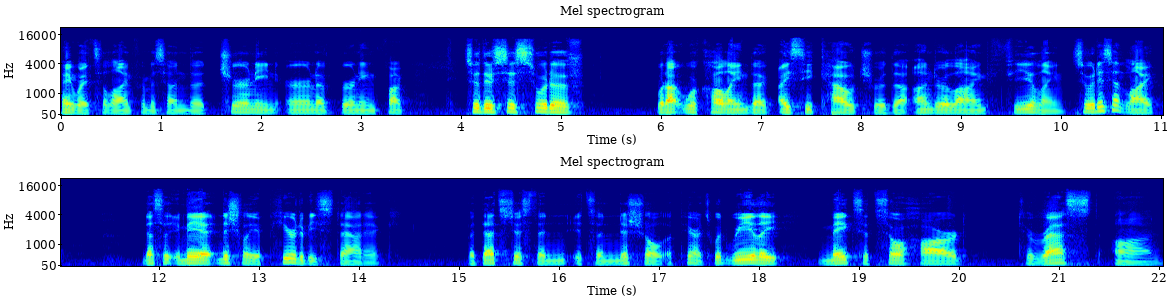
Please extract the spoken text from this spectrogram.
Anyway, it's a line from his son, the churning urn of burning funk. So there's this sort of what we're calling the icy couch or the underlying feeling. So it isn't like, it may initially appear to be static, but that's just an, its initial appearance. What really makes it so hard to rest on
